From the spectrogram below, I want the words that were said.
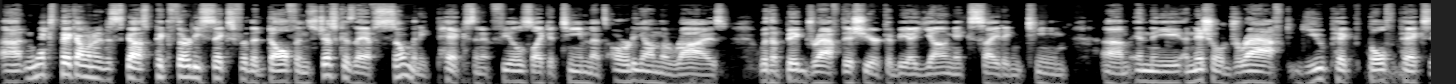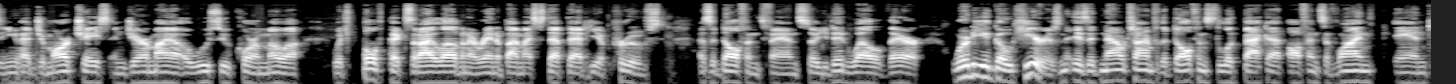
Uh, next pick I want to discuss, pick 36 for the Dolphins, just because they have so many picks and it feels like a team that's already on the rise with a big draft this year could be a young, exciting team. Um, in the initial draft, you picked both picks and you had Ja'Marr Chase and Jeremiah Owusu Koramoah which both picks that I love, and I ran it by my stepdad. He approves as a Dolphins fan, so you did well there. Where do you go here? Is, is it now time for the Dolphins to look back at offensive line? And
